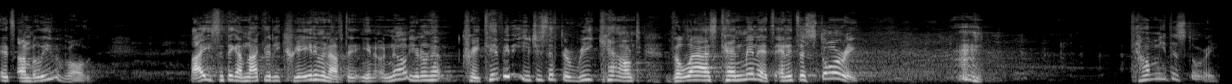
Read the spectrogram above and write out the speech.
it's unbelievable. I used to think I'm not going to be creative enough to, you know, no, you don't have creativity. You just have to recount the last 10 minutes and it's a story. Tell me the story.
